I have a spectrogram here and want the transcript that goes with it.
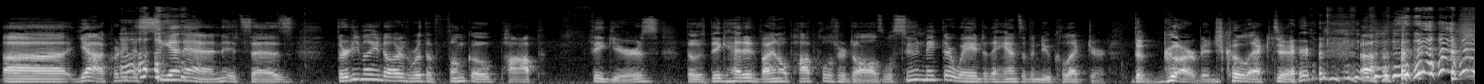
uh, yeah, according to Uh. CNN, it says $30 million worth of Funko Pop figures, those big headed vinyl pop culture dolls, will soon make their way into the hands of a new collector the garbage collector. Uh,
